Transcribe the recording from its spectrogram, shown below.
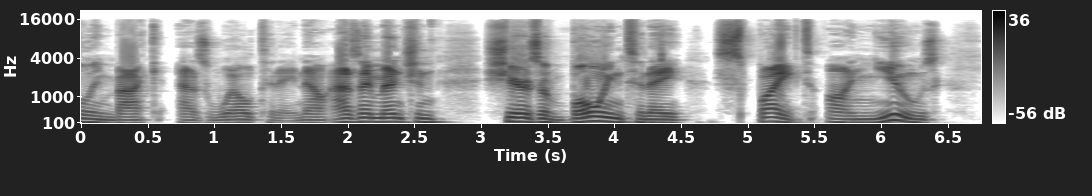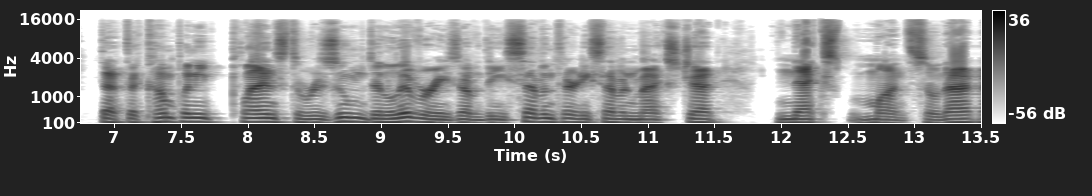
pulling back as well today. Now, as I mentioned, shares of Boeing today spiked on news that the company plans to resume deliveries of the 737 MAX jet next month. So that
